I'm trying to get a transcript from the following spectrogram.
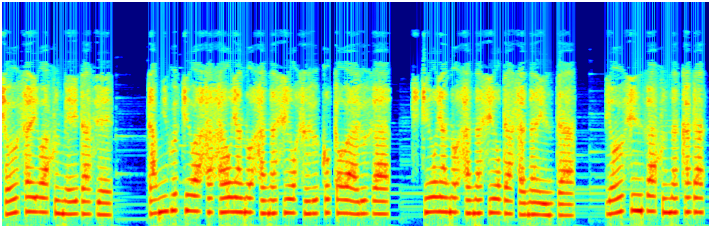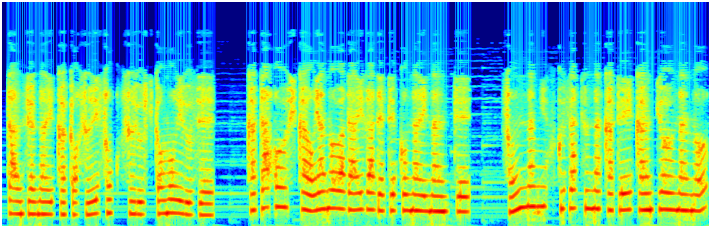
詳細は不明だぜ。谷口は母親の話をすることはあるが、父親の話を出さないんだ。両親が不仲だったんじゃないかと推測する人もいるぜ。片方しか親の話題が出てこないなんて、そんなに複雑な家庭環境なの？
